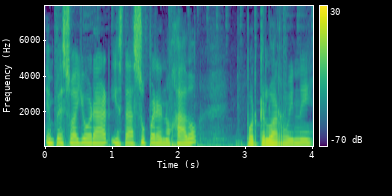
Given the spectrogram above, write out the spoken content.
empezó a llorar y estaba súper enojado porque lo arruiné.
